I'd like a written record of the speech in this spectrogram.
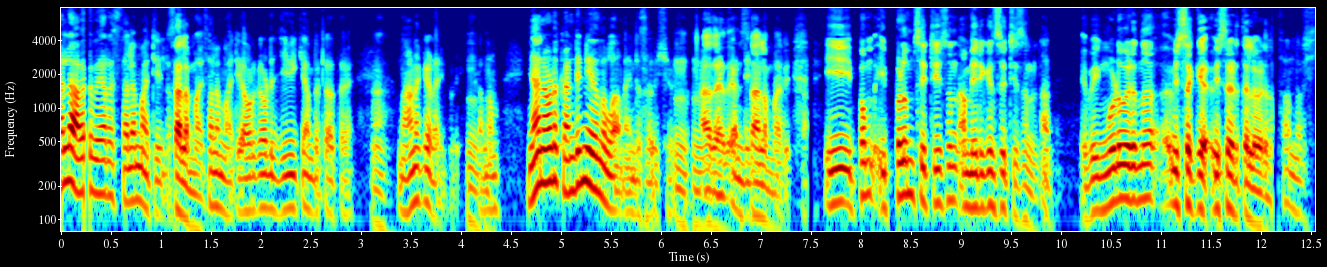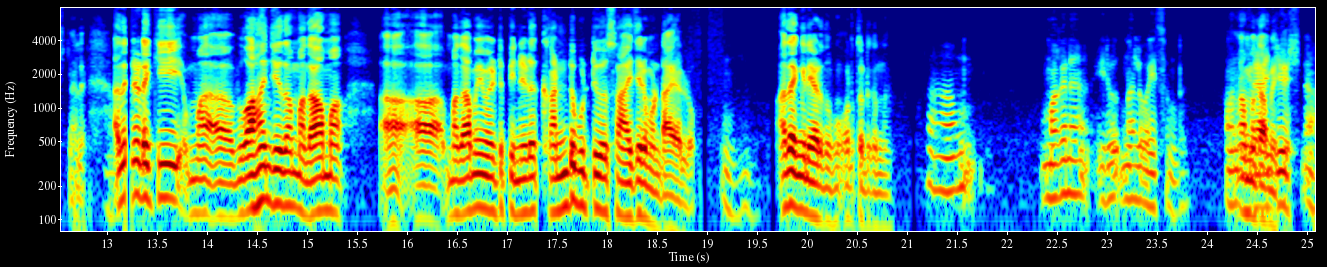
അല്ല അവർ വേറെ സ്ഥലം മാറ്റിയല്ലോ. സ്ഥലം മാറ്റി. സ്ഥലം മാറ്റി. അവർക്ക് അവിടെ ജീവിക്കാൻ പറ്റാത്ത നാണക്കേടായി പോയി കാരണം ഞാൻ അവിടെ കണ്ടിന്യൂ എന്നുള്ളതാണ് എന്റെ സ്ഥലം മാറി ഈ ഇപ്പം ഇപ്പോഴും സിറ്റിസൺ അമേരിക്കൻ സിറ്റിസൺ. ഇപ്പൊ ഇങ്ങോട്ട് വരുന്ന വിസക്ക് വിസ എടുത്തല്ലേ വരുന്നത്? സന്ദർശിക്കാം. അതിന്റെ അതിനിടയ്ക്ക് വിവാഹം ചെയ്ത മദാമ മദാമയുമായിട്ട് പിന്നീട് കണ്ടുമുട്ടിയ സാഹചര്യം ഉണ്ടായല്ലോ. അതെങ്ങനെയായിരുന്നു ഓർത്തെടുക്കുന്നത്? മകന് ഇരുപത്തിനാല് വയസ്സുണ്ട്. ഗ്രാജുവേഷൻ ആ.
